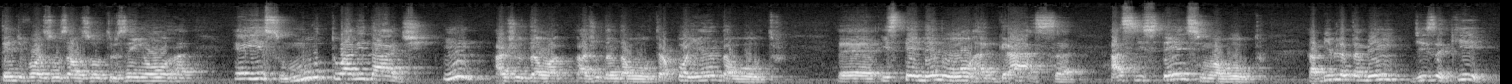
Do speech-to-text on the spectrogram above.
tende vós uns aos outros em honra. É isso, mutualidade. Um ajudando, ajudando ao outro, apoiando ao outro, é, estendendo honra, graça, assistência um ao outro. A Bíblia também diz aqui,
